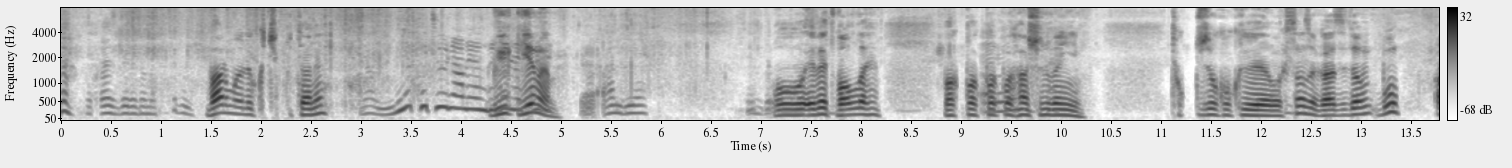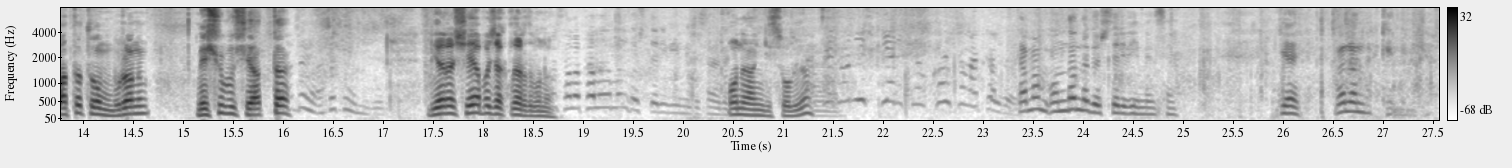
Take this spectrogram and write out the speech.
Bu gazderi domatesi bu. Var mı öyle küçük bir tane? Ya niye küçüğünü alıyorsun? Büyük güzeli? yiyemem. Ya al ye. Sen de Oo evet vallahi. Bak bak bak bak ha şunu ben yiyeyim. Çok güzel kokuyor ya baksanıza gazete bu ata tohumu buranın meşhur bir şey hatta bir ara şey yapacaklardı bunu. Salatalığımın göstereyim miydi sana? O ne hangisi oluyor? Tamam ondan da göstereyim ben sana. Gel. Ben onları kendim yiyorum.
